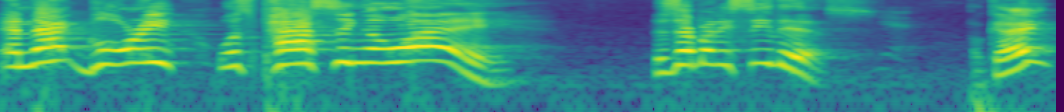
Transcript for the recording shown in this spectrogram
And that glory was passing away. Does everybody see this? Okay?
